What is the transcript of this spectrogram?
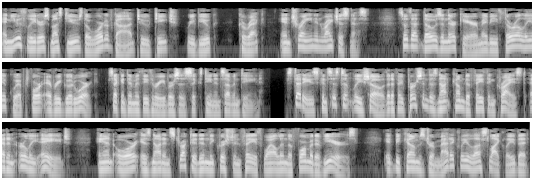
and youth leaders must use the Word of God to teach, rebuke, correct, and train in righteousness, so that those in their care may be thoroughly equipped for every good work. 2 Timothy 3 verses 16 and 17. Studies consistently show that if a person does not come to faith in Christ at an early age, and or is not instructed in the Christian faith while in the formative years, it becomes dramatically less likely that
